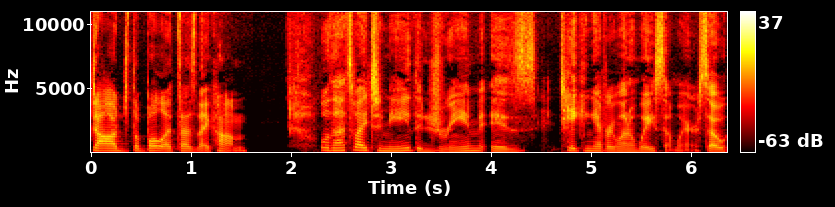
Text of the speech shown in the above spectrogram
dodge the bullets as they come. Well, that's why to me, the dream is taking everyone away somewhere. So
